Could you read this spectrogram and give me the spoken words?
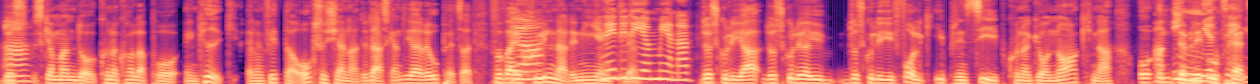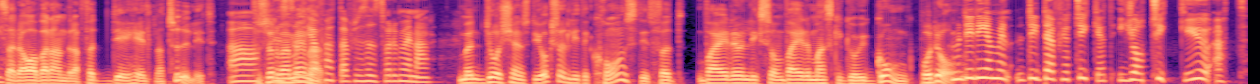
då Ja. ska man då kunna kolla på en kuk eller en fitta och också känna att det där ska inte göra dig upphetsad. För vad är Ja. skillnaden egentligen? Nej det är det jag menar. Då skulle, jag, då, skulle jag då skulle ju folk i princip kunna gå nakna och Ja, inte bli ingenting. upphetsade av varandra för det är helt naturligt. Ja, Förstår du vad jag precis, menar? Jag fattar precis vad du menar. Men då känns det ju också lite konstigt för att vad är det, liksom, vad är det man ska gå igång på då? Men det är det jag menar. Det är därför jag tycker att, jag tycker ju att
